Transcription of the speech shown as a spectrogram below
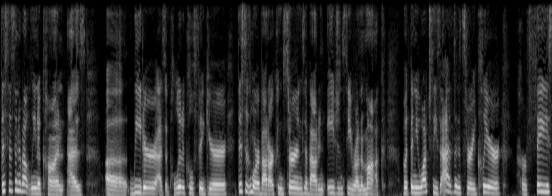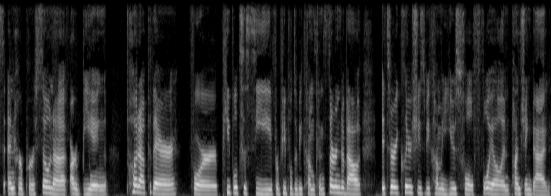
This isn't about Lina Khan as a leader, as a political figure. This is more about our concerns about an agency run amok. But then you watch these ads and it's very clear her face and her persona are being put up there for people to see, for people to become concerned about. It's very clear she's become a useful foil and punching bag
